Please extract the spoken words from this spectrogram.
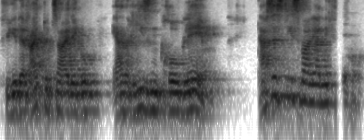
für jede Reitbeteiligung ja ein Riesenproblem. Das ist diesmal ja nicht so.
